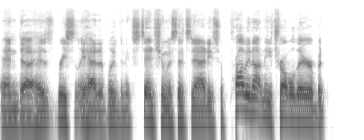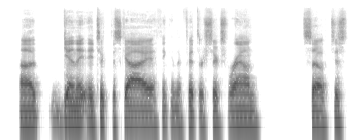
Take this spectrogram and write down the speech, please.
and uh, has recently had, I believe, an extension with Cincinnati. So probably not any trouble there. But Uh, again, they, they took this guy, I think, in the fifth or sixth round. So just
